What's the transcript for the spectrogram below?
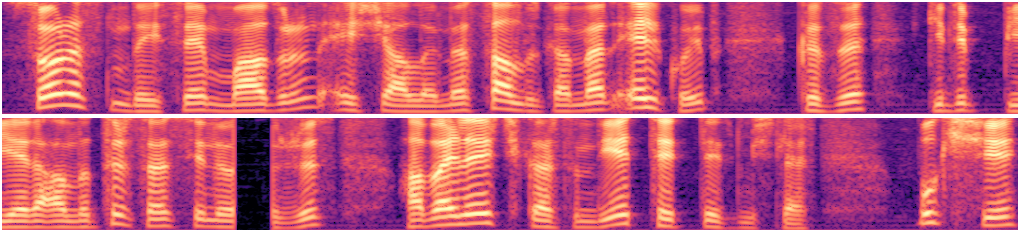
Sonrasında ise mağdurun eşyalarına saldırganlar el koyup kızı gidip bir yere anlatırsan seni öldürürüz, haberlere çıkarsın diye tehdit etmişler. Bu kişi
